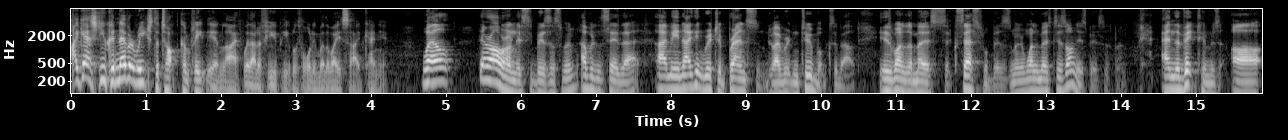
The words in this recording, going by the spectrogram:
I guess you can never reach the top completely in life without a few people falling by the wayside, can you? Well, there are honest businessmen. I wouldn't say that. I mean, I think Richard Branson, who I've written two books about, is one of the most successful businessmen and one of the most dishonest businessmen. And the victims are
